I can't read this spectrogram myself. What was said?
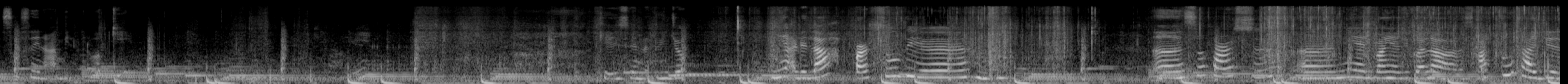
So, saya nak ambil dulu. Okay. Okay, saya nak tunjuk. Ini adalah parcel dia. Uh, so parcel uh, ni ada banyak jugalah. Satu saja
